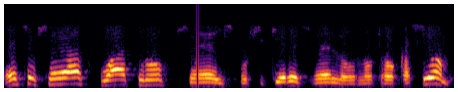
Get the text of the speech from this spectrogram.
Eso sea 4, 6, por si quieres verlo en otra ocasión.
